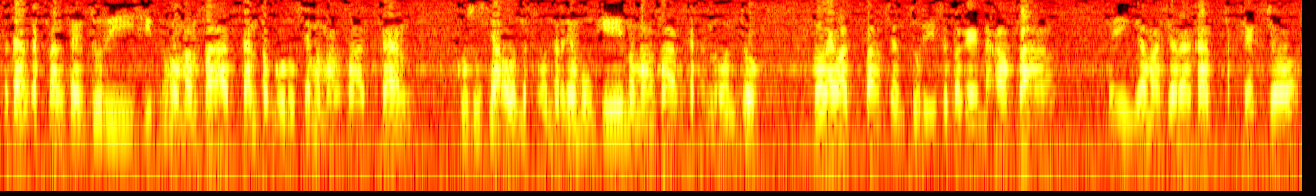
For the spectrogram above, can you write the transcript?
sedangkan Bank Senturi itu memanfaatkan pengurusnya memanfaatkan khususnya owner ownernya mungkin memanfaatkan untuk melewat Bank Senturi sebagai bank sehingga masyarakat terkecoh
